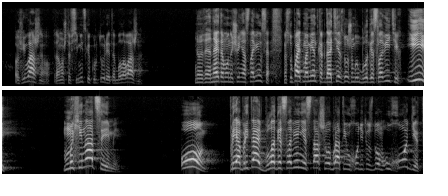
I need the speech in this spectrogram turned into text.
очень важного, потому что в семитской культуре это было важно. Но на этом он еще не остановился. Наступает момент, когда отец должен был благословить их. И махинациями он приобретает благословение старшего брата и уходит из дома. Уходит,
